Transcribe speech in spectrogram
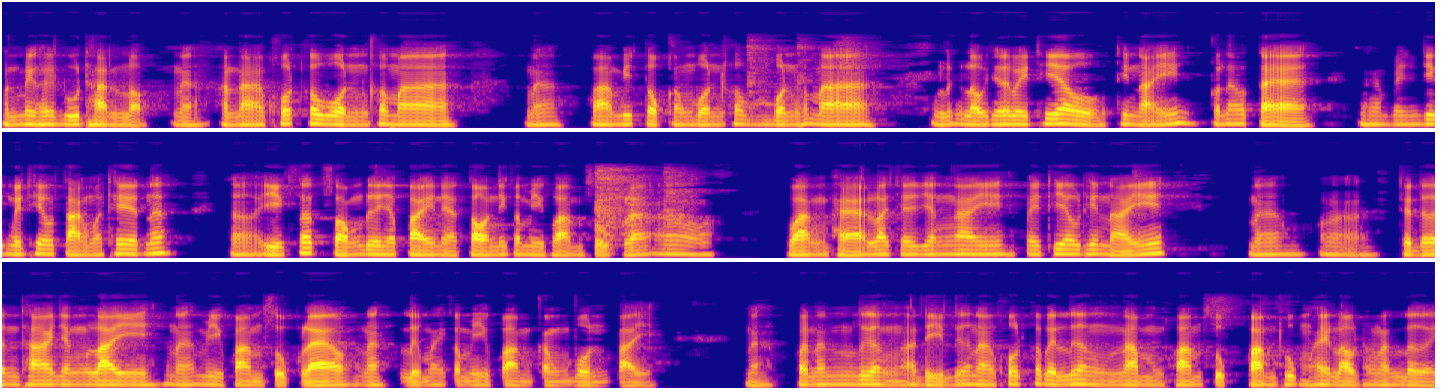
มันไม่ค่อยรู้ทันหรอกนะอนาคตก็วนเข้ามานะความวิตกกังวลเข้าวนเข้ามา หรือเราจะไปเที่ยวที่ไหนก็แล้วแต่นะเป็นยิ่งไปเที่ยวต่างประเทศนะ อีกสักสองเดือนจะไปเนี่ย ตอนนี้ก็มีความสุขแล้ววางแผนเราจะยังไงไปเที่ยวที่ไหนนะจะเดินทางอย่างไรนะมีความสุขแล้วนะหรือไม่ก็มีความกังวลไปนะเพราะนั้นเรื่องอดีตเรื่องอนาคตก็เป็นเรื่องนำความสุขความทุกข์ให้เราทั้งนั้นเลย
